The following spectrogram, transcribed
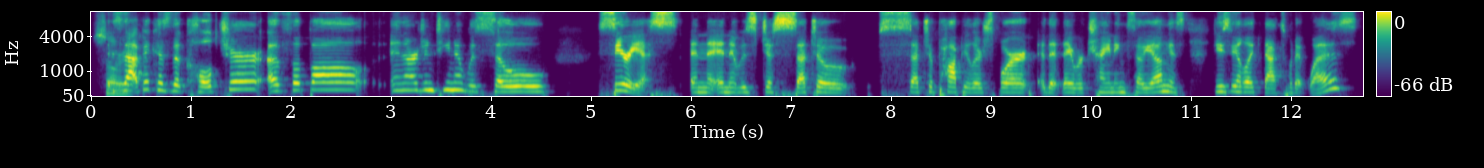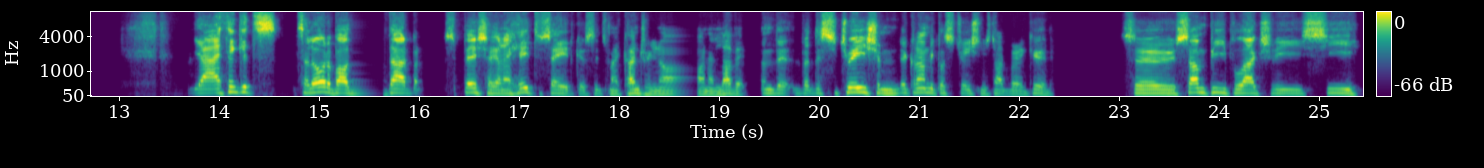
Sorry. Is that because the culture of football in Argentina was so serious and and it was just such a such a popular sport that they were training so young is do you feel like that's what it was yeah i think it's it's a lot about that but especially and i hate to say it because it's my country you know and i love it and the but the situation the economical situation is not very good so some people actually see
